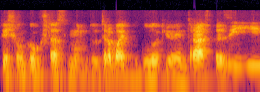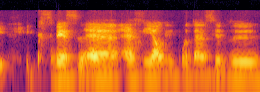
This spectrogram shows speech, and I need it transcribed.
fez com que eu gostasse muito do trabalho do glúteo, entre aspas, e, e percebesse a, a, real importância de,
